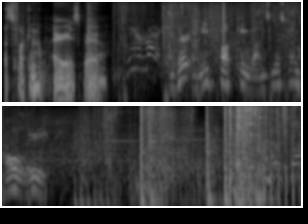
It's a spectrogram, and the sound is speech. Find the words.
That's fucking hilarious, bro. Are there any fucking guns in this game? Holy. Another squad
